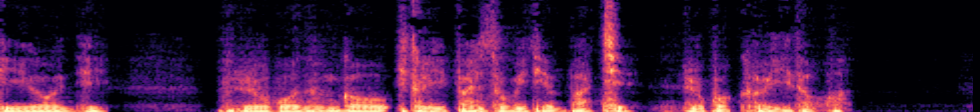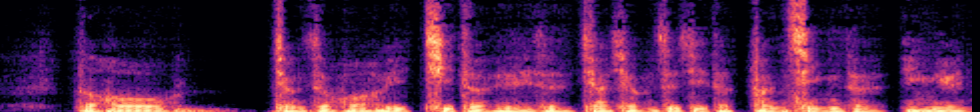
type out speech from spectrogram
第一个问题，如果能够一个礼拜守一天八戒，如果可以的话，然后这样子的话会记得也是加强自己的反省的因缘。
